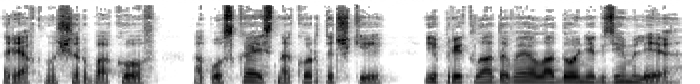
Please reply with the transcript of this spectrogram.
рявкнул Щербаков, опускаясь на корточки и прикладывая ладони к земле.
